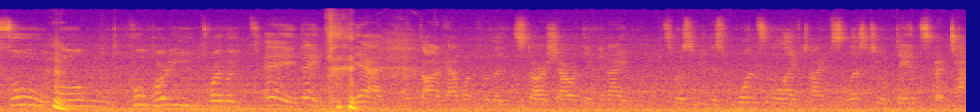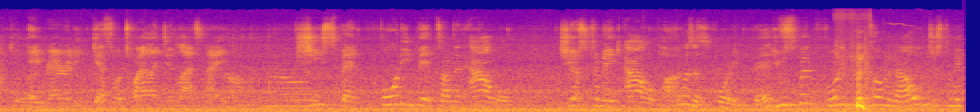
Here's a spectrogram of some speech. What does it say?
So, um, cool party, Twilight. Hey, thanks. yeah, I thought I'd have one for the star shower thing tonight. It's supposed to be this once in a lifetime celestial dance spectacular. Hey, Rarity, guess what Twilight did last night? She spent 40 bits on an owl just to make owl puns. It wasn't 40 bits. You spent 40 bits on an owl just to make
